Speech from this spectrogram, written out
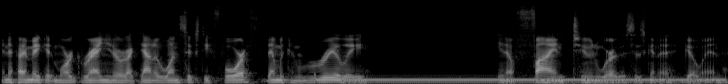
And if I make it more granular, like down to 164th, then we can really, you know, fine tune where this is going to go in.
